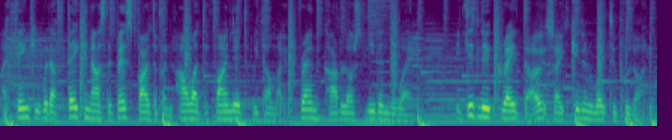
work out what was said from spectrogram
I think it would have taken us the best part of an hour to find it without my friend Carlos leading the way. It did look great though, so I couldn't wait to pull on.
